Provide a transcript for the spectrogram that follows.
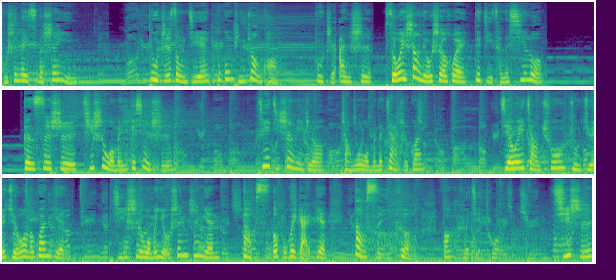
不是类似的呻吟，不止总结不公平状况，不止暗示所谓上流社会对底层的奚落，更似是提示我们一个现实。阶级胜利者掌握我们的价值观，结尾讲出主角绝望的观点，即是我们有生之年到死都不会改变，到死一刻方可解脱。其实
